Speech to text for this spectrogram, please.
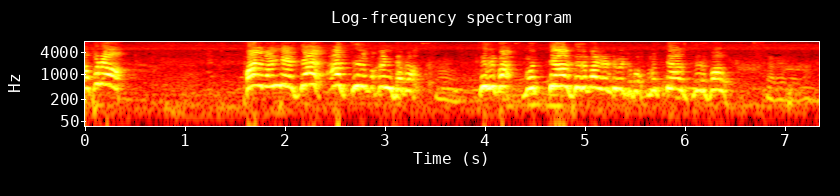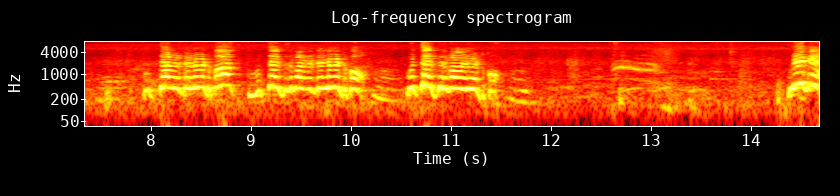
అప్పుడు పది మంది అయితే ఆ తిరుపకండి తిరుప ముత్యాలు తిరుపాలు రెడ్డి పెట్టుకో. ముత్యాలు తిరుపాలు ముత్యాలు రెండు పెట్టుకో. ముత్యాలు తిరుపాలు రెండు పెట్టుకో. ముత్యాలు తిరుపాలు పెట్టుకో. మీకే.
